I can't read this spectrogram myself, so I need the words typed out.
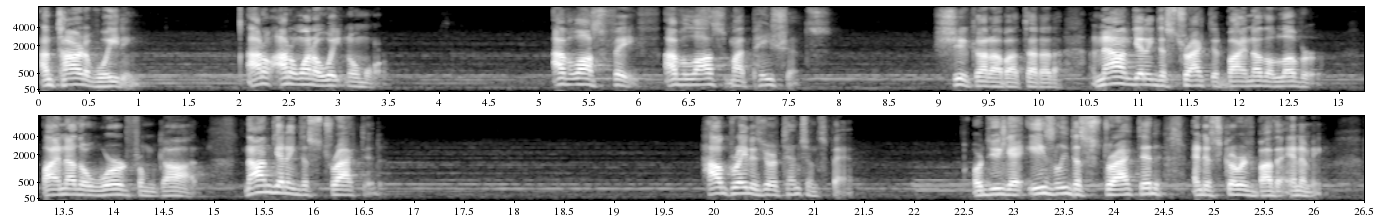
I'm tired of waiting. I don't, I don't want to wait no more. I've lost faith. I've lost my patience. Now I'm getting distracted by another lover, by another word from God. Now I'm getting distracted. How great is your attention span? Or do you get easily distracted and discouraged by the enemy?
